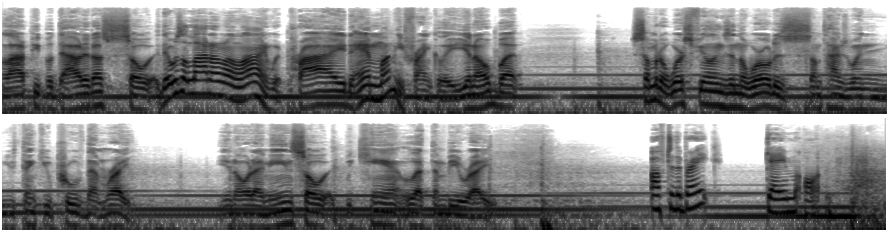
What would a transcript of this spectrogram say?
a lot of people doubted us. So there was a lot on the line with pride and money, frankly, you know. But some of the worst feelings in the world is sometimes when you think you proved them right. You know what I mean? So we can't let them be right. After the break, game on.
